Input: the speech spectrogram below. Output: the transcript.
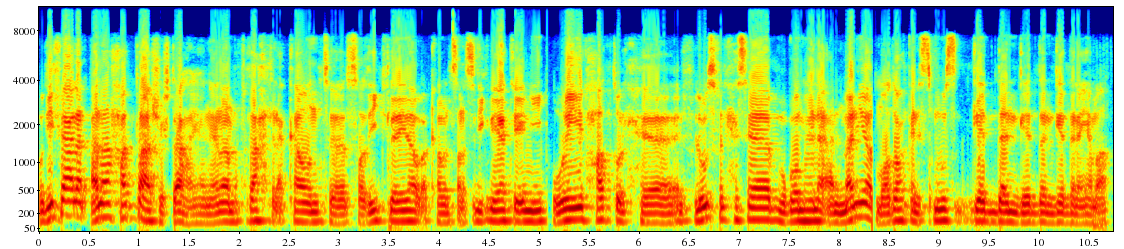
ودي فعلا أنا حتى عشرتها يعني أنا فتحت ال account صديق ليا و account صديق ليا تاني وحطوا الح... الفلوس في الحساب وجم هنا ألمانيا. الموضوع كان سموث جدا جدا جدا يا جماعة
